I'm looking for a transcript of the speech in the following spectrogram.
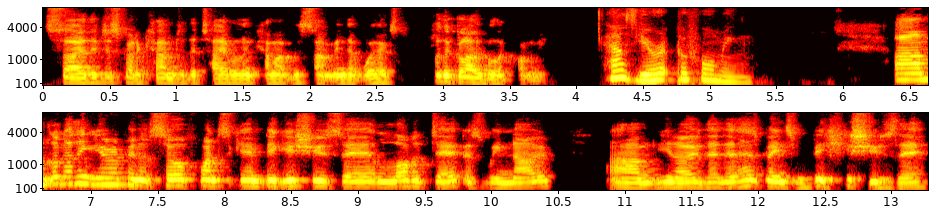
so they've just got to come to the table and come up with something that works for the global economy. How's Europe performing? Um, look, I think Europe in itself, once again, big issues there. A lot of debt, as we know. Um, you know, there, has been some big issues there.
